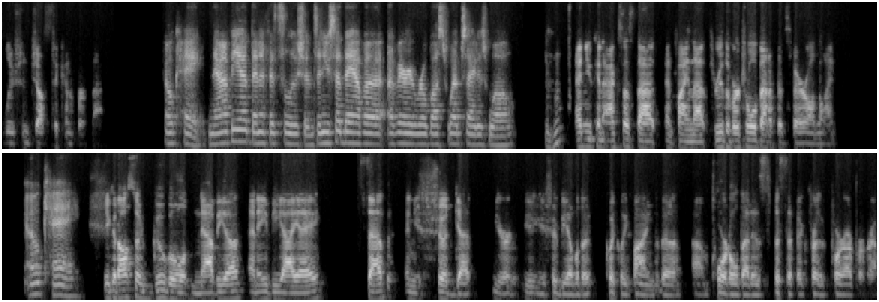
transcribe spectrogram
Solution just to confirm that. Okay, Navia Benefit Solutions. And you said they have a, a very robust website as well. Mm-hmm. And you can access that and find that through the virtual benefits fair online. Okay. You could also Google Navia, N A V I A, SEBB, and you should get you're you, should be able to quickly find the um, portal that is specific for for our program.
